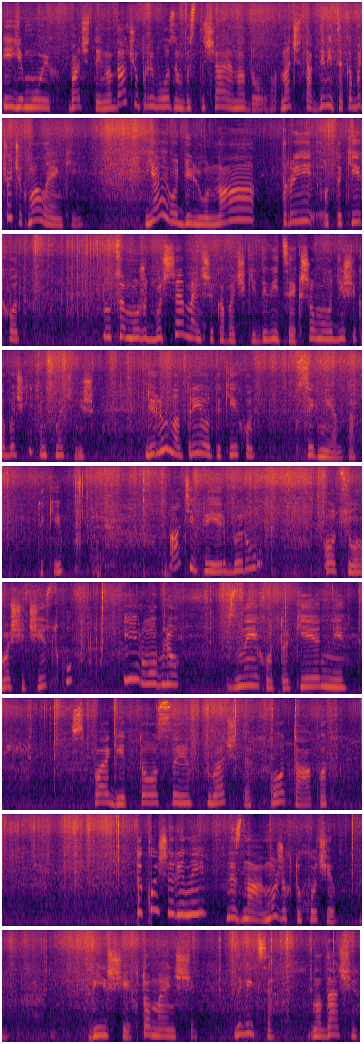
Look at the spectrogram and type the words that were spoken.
І їмо їх, бачите, і на дачу привозимо, вистачає надовго. Значить так, дивіться, кабачочок маленький. Я його ділю на три от от Ну, це можуть бути ще менші кабачки. Дивіться, якщо молодіші кабачки, тим смачніші. Ділю на три отаких от сегмента. Такі. А тепер беру оцю овощечистку і роблю з них отакі спагеттоси. Бачите? Отак от. Такої ширини, не знаю, може хто хоче більші, хто менші. Дивіться, на дачі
